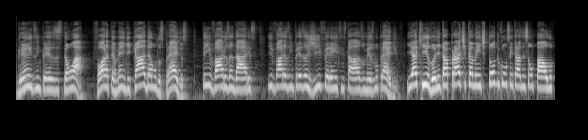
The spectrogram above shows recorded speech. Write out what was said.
grandes empresas estão lá. Fora também que cada um dos prédios tem vários andares e várias empresas diferentes instaladas no mesmo prédio. E aquilo, ele está praticamente todo concentrado em São Paulo,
